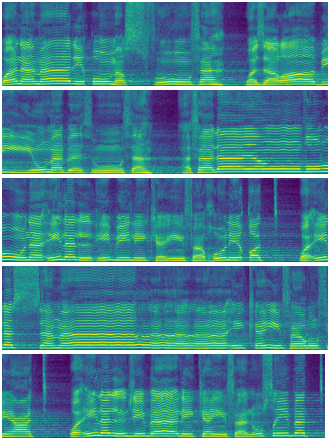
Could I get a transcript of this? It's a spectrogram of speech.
ونمارق مصفوفة وزرابي مبثوثة أفلا ينظرون إلى الإبل كيف خلقت وإلى السماء كيف رفعت وإلى الجبال كيف نصبت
